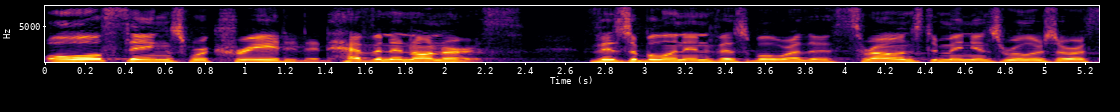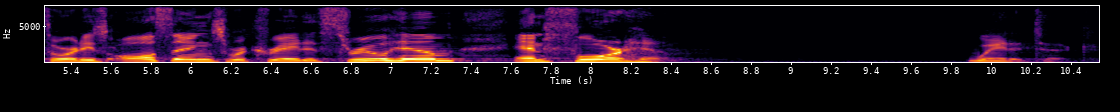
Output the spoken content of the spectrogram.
all things were created in heaven and on earth, visible and invisible, whether thrones, dominions, rulers, or authorities, all things were created through him and for him. Wait a tick.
